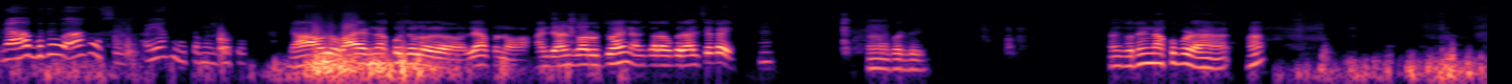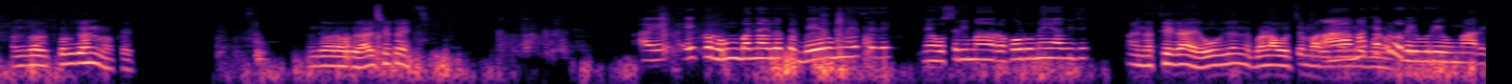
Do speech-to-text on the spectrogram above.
ને આ બધું આ શું છે અહીંયા હું તમે ગોતો આ ઓલો વાયર નાખો છો ઓલો લેપ નો આજે અંજવારું જો હે ને અંજવારા વગર હાલ છે કઈ? હું કરી દઈ અંજવાર નાખવું પડે હા અંજવાર કરું છે ને કઈ અંજવારા વગર હાલ છે કઈ? આ એક રૂમ બનાવેલો તો બે રૂમ નહીં થઈ જાય ને ઓસરીમાં રહોડું નહીં આવી જાય. આ નથી કાંઈ હોવું છે ને બનાવો છે મારે આમાં કેટલું રહેવું રહેવું મારે?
